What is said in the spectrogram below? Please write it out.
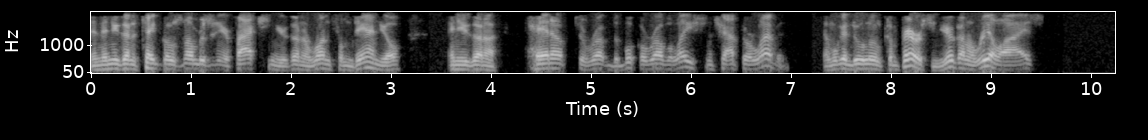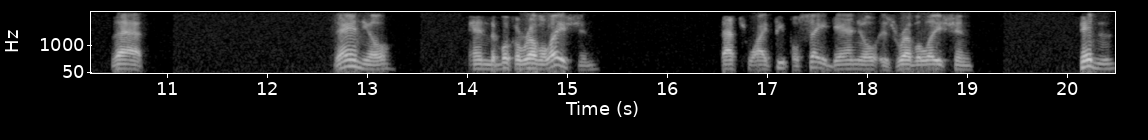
And then you're going to take those numbers in your facts and you're going to run from Daniel and you're going to head up to Re- the book of Revelation, chapter 11. And we're going to do a little comparison. You're going to realize that Daniel and the book of Revelation, that's why people say Daniel is revelation hidden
